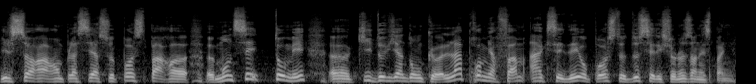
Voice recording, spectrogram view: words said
Il sera remplacé à ce poste par euh, Montse Tomé, euh, qui devient donc la première femme à accéder au poste de sélectionneuse en Espagne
